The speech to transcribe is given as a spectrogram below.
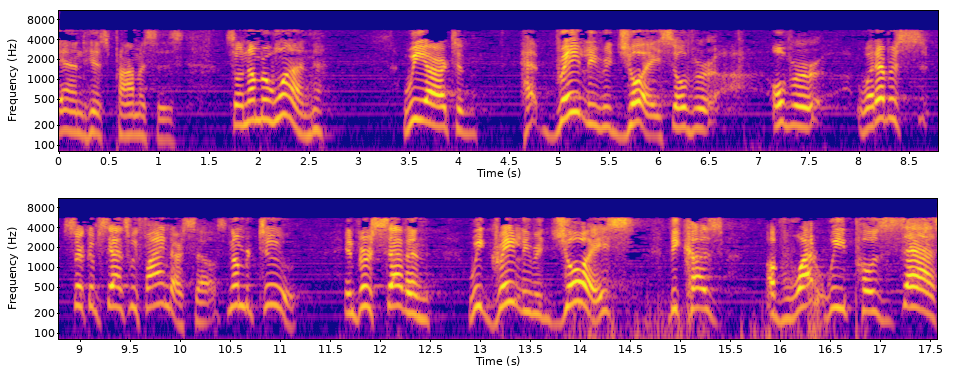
and His promises. So, number one, we are to greatly rejoice over, over whatever circumstance we find ourselves. Number two, in verse 7, we greatly rejoice because of what we possess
